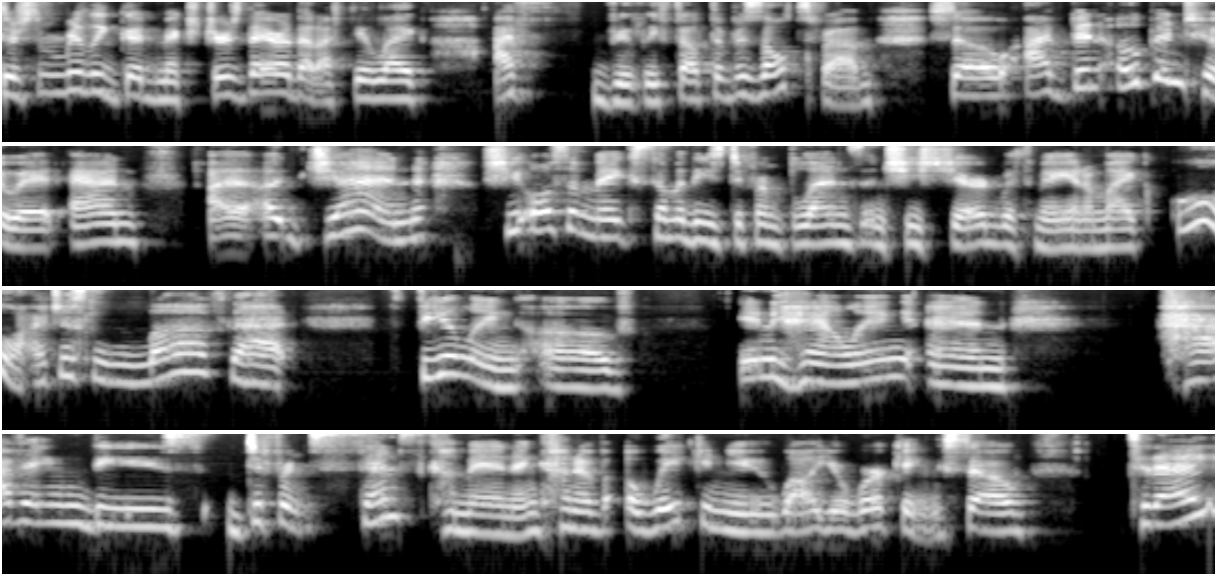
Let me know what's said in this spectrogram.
there's some really good mixtures there that I feel like I've really felt the results from. So I've been open to it. And uh, uh, Jen, she also makes some of these different blends and she shared with me. And I'm like, oh, I just love that feeling of inhaling and having these different scents come in and kind of awaken you while you're working. So Today,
